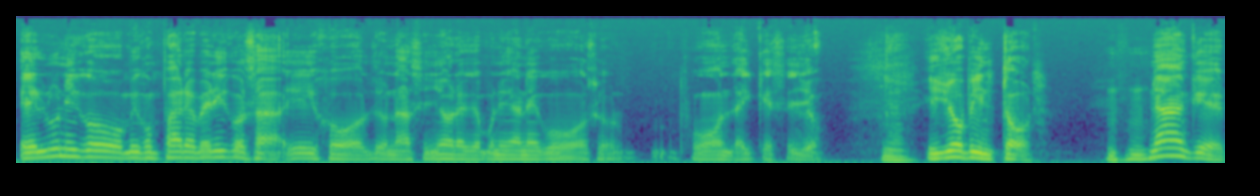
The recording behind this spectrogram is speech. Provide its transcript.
el único, mi compadre Perico, hijo de una señora que ponía negocio, fonda y qué sé yo, y yo pintor. Nada que.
